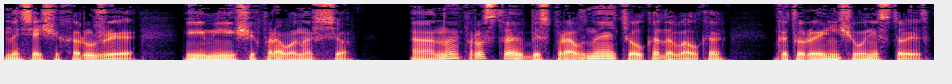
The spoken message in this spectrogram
носящих оружие и имеющих право на все. А она просто бесправная тёлка-давалка, которая ничего не стоит,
